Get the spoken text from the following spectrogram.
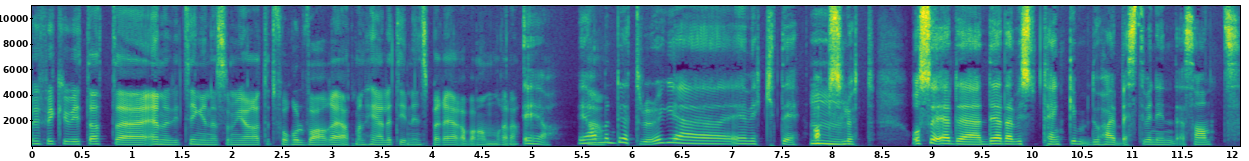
Vi fikk jo vite at eh, en av de tingene som gjør at et forhold varer, er at man hele tiden inspirerer hverandre, da. Ja. Ja, men det tror jeg er, er viktig. Mm. Absolutt. Og så er det det der hvis du tenker du har ei bestevenninne, sant,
